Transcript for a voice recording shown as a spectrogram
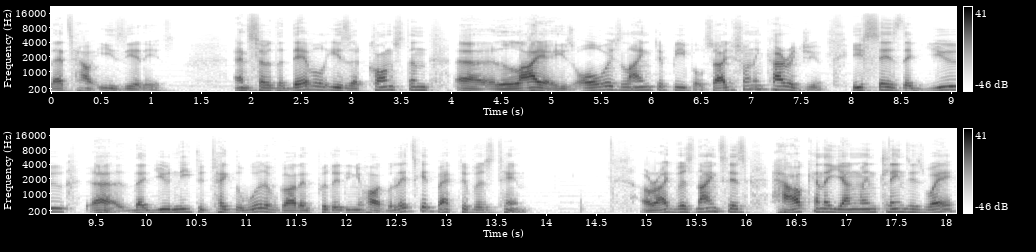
That's how easy it is. And so the devil is a constant uh, liar. He's always lying to people. So I just want to encourage you. He says that you uh, that you need to take the word of God and put it in your heart. But let's get back to verse 10. All right, verse 9 says, How can a young man cleanse his way?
